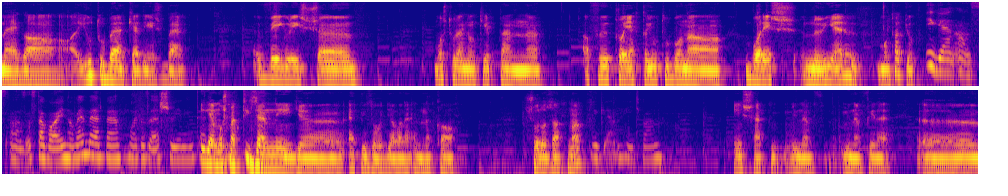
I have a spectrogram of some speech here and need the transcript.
meg a youtuberkedésbe. Végül is most tulajdonképpen a fő projekt a Youtube-on a Bor és női erő, mondhatjuk? Igen, az, az, az tavaly novemberben volt az első interjú. Igen, most már 14 uh, epizódja van ennek a sorozatnak. Igen, így van. És hát minden, mindenféle ö,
